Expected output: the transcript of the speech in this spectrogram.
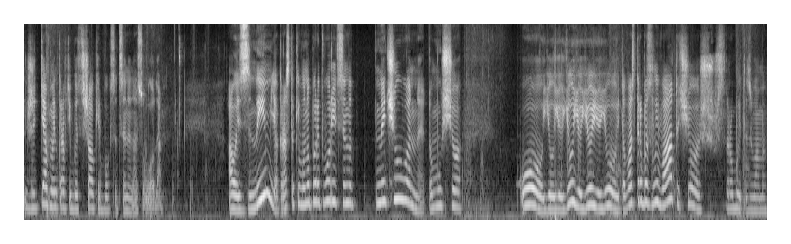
життя в Майнкрафті без шалкербокса це не насолода. А ось з ним якраз таки воно перетворюється на нечуване, тому що. Ой-ой-ой-ой-ой-ой-ой. Та вас треба зливати. Що ж робити з вами?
